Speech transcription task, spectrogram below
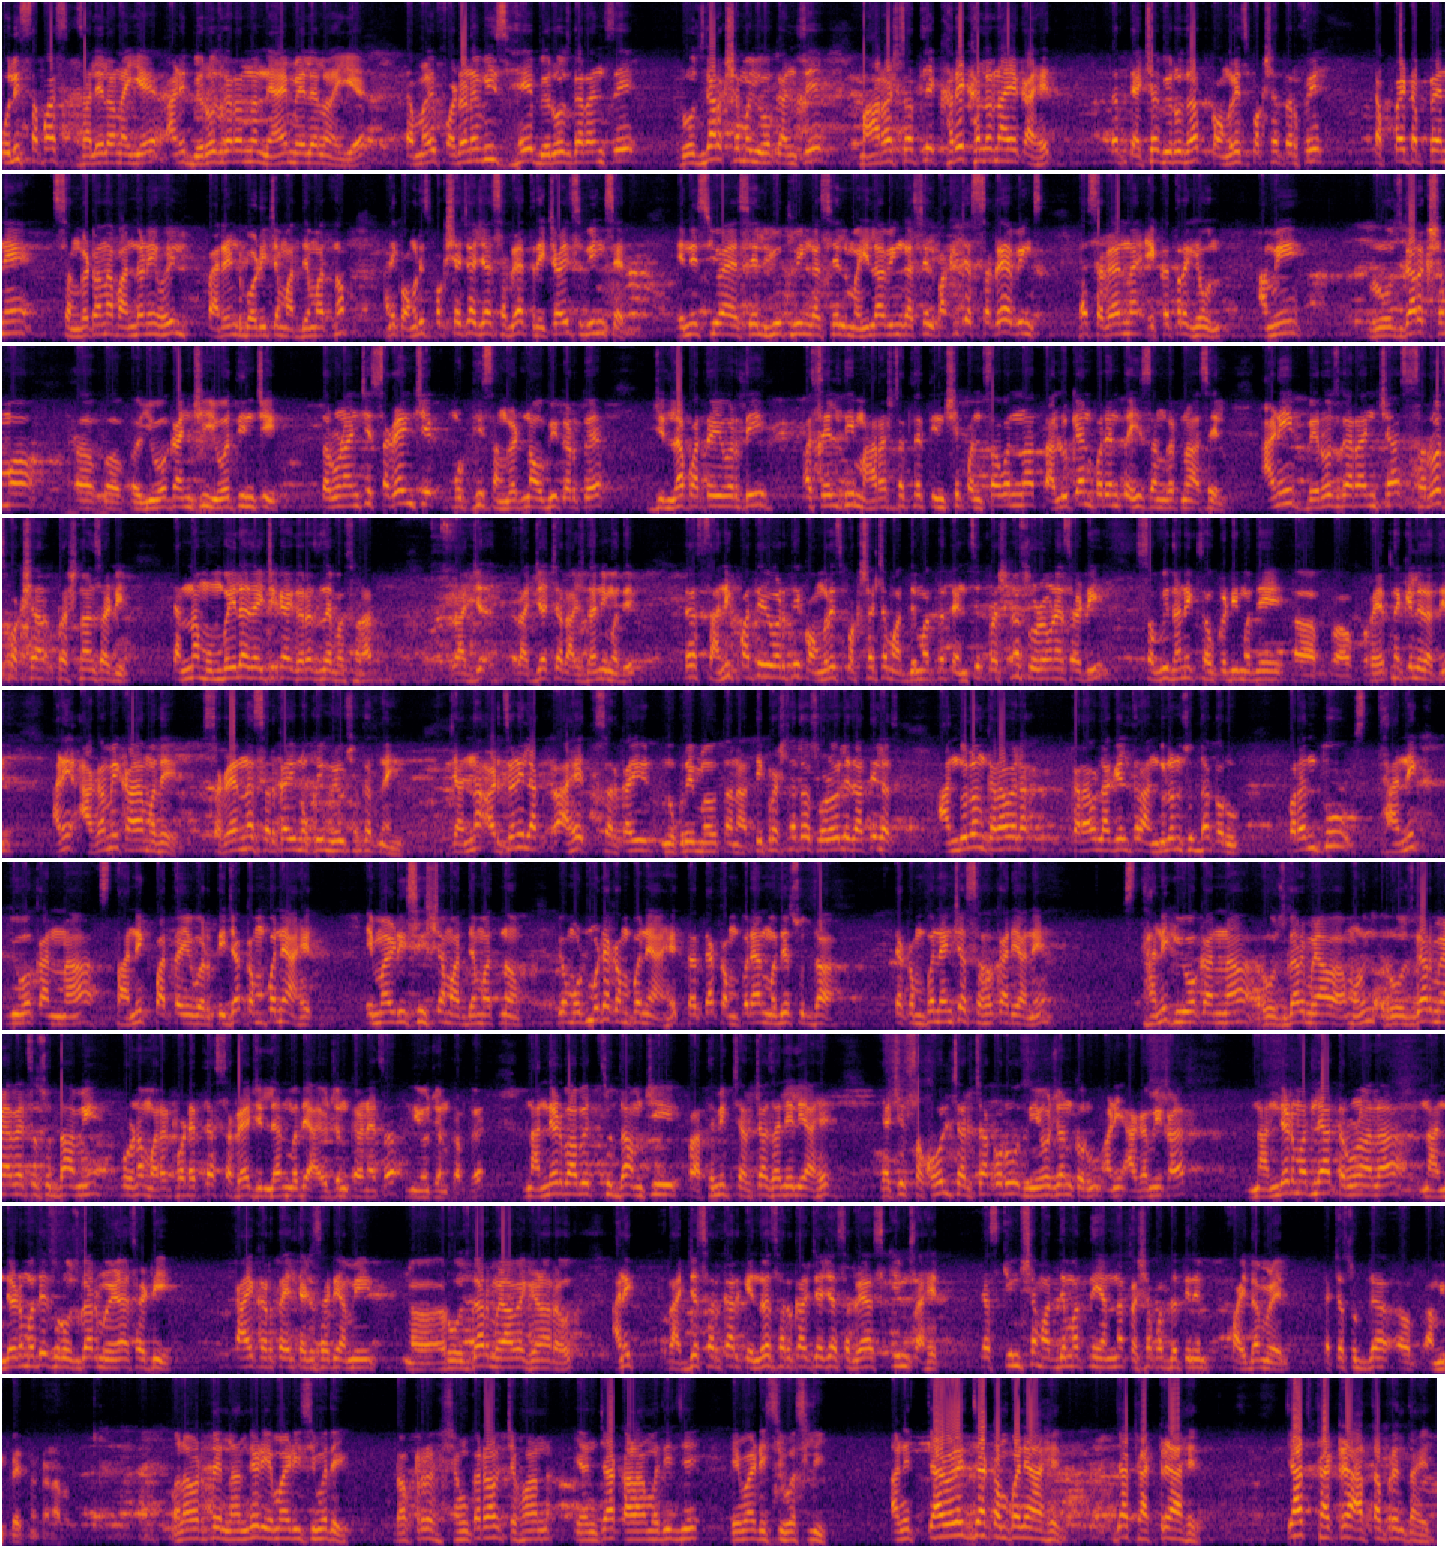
पोलीस तपास झालेला नाही आहे आणि बेरोजगारांना न्याय मिळालेला नाही आहे त्यामुळे फडणवीस हे बेरोजगारांचे रोजगारक्षम युवकांचे महाराष्ट्रातले खरे खलनायक आहेत तर त्याच्या विरोधात काँग्रेस पक्षातर्फे टप्प्याटप्प्याने संघटना बांधणी होईल पॅरेंट बॉडीच्या माध्यमातून. आणि काँग्रेस पक्षाच्या ज्या सगळ्या त्रेचाळीस विंग्स आहेत एन एस यू आय असेल युथ विंग असेल महिला विंग असेल बाकीच्या सगळ्या विंग्स ह्या सगळ्यांना एकत्र घेऊन आम्ही रोजगारक्षम युवकांची युवतींची तरुणांची सगळ्यांची एक मोठी संघटना उभी करतोय. जिल्हा पातळीवरती असेल ती महाराष्ट्रातल्या तीनशे पंचावन्न तालुक्यांपर्यंत ही संघटना असेल. आणि बेरोजगारांच्या सर्वच पक्षा प्रश्नांसाठी त्यांना मुंबईला जायची काही गरज नाही बसणार. राज्य राज्याच्या राजधानीमध्ये. तर स्थानिक पातळीवरती काँग्रेस पक्षाच्या माध्यमातून त्यांचे प्रश्न सोडवण्यासाठी संविधानिक चौकटीमध्ये प- प्रयत्न केले जातील. आणि आगामी काळामध्ये सगळ्यांना सरकारी नोकरी मिळू शकत नाही. ज्यांना अडचणी लाग आहेत सरकारी नोकरी मिळवताना ते प्रश्न तर सोडवले जातीलच. आंदोलन करावे लाग करावं लागेल तर आंदोलनसुद्धा करू. परंतु स्थानिक युवकांना स्थानिक पातळीवरती ज्या कंपन्या आहेत एम आय डी सीच्या माध्यमातून किंवा मोठमोठ्या कंपन्या आहेत तर त्या कंपन्यांमध्ये सुद्धा त्या कंपन्यांच्या सहकार्याने स्थानिक युवकांना रोजगार मिळावा म्हणून रोजगार मिळाव्याचं सुद्धा आम्ही पूर्ण मराठवाड्यातल्या सगळ्या जिल्ह्यांमध्ये आयोजन करण्याचं नियोजन करतोय. नांदेडबाबत सुद्धा आमची प्राथमिक चर्चा झालेली आहे. याची सखोल चर्चा करू नियोजन करू आणि आगामी काळात नांदेडमधल्या तरुणाला नांदेडमध्येच रोजगार मिळण्यासाठी काय करता येईल त्याच्यासाठी आम्ही रोजगार मेळावे घेणार आहोत. आणि राज्य सरकार केंद्र सरकारच्या ज्या सगळ्या स्कीम्स आहेत त्या स्कीम्सच्या माध्यमातून यांना कशा पद्धतीने फायदा मिळेल त्याच्यासुद्धा आम्ही प्रयत्न करणार आहोत. मला वाटतं नांदेड एम आय डी सीमध्ये डॉक्टर शंकरराव चव्हाण यांच्या काळामध्ये जे एम आय डी सी वसली आणि त्यावेळेस ज्या कंपन्या आहेत ज्या फॅक्टऱ्या आहेत त्याच फॅक्टऱ्या आतापर्यंत आहेत.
